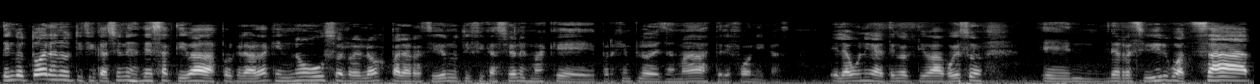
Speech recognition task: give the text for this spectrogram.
Tengo todas las notificaciones desactivadas porque la verdad que no uso el reloj para recibir notificaciones más que, por ejemplo, de llamadas telefónicas. Es la única que tengo activada. Por eso de recibir WhatsApp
